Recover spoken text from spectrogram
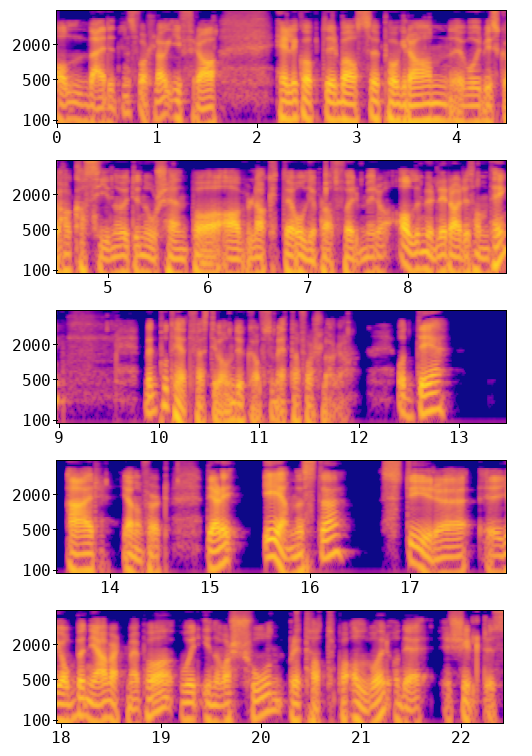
all verdens forslag ifra helikopterbase på Gran, hvor vi skulle ha kasino ute i Nordsjøen på avlagte oljeplattformer og alle mulige rare sånne ting. Men Potetfestivalen dukka opp som et av forslagene. Og det er gjennomført. Det er det eneste styrejobben jeg har vært med på hvor innovasjon ble tatt på alvor, og det skyldtes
